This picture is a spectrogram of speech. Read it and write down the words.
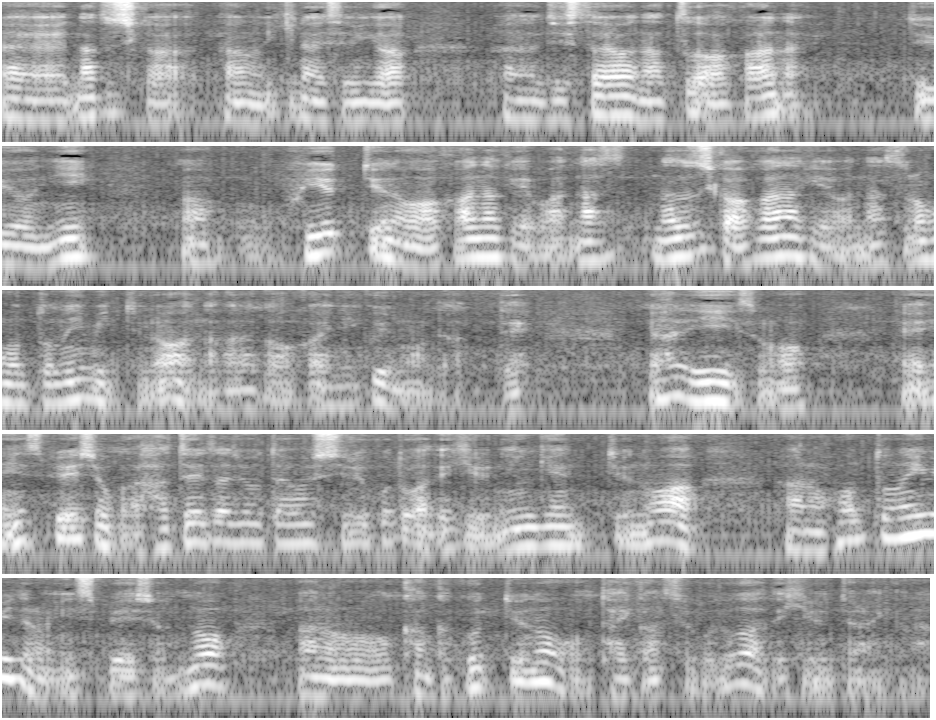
えー、夏しかあの生きないセミが実際は夏が分からない。っていうように、まあ、冬っていうのが分からなければ夏しか分からなければ夏の本当の意味っていうのはなかなか分かりにくいものであってやはりその、えインスピレーションから外れた状態を知ることができる人間っていうのはあの本当の意味でのインスピレーションのあの感覚っていうのを体感することができるんじゃないかな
